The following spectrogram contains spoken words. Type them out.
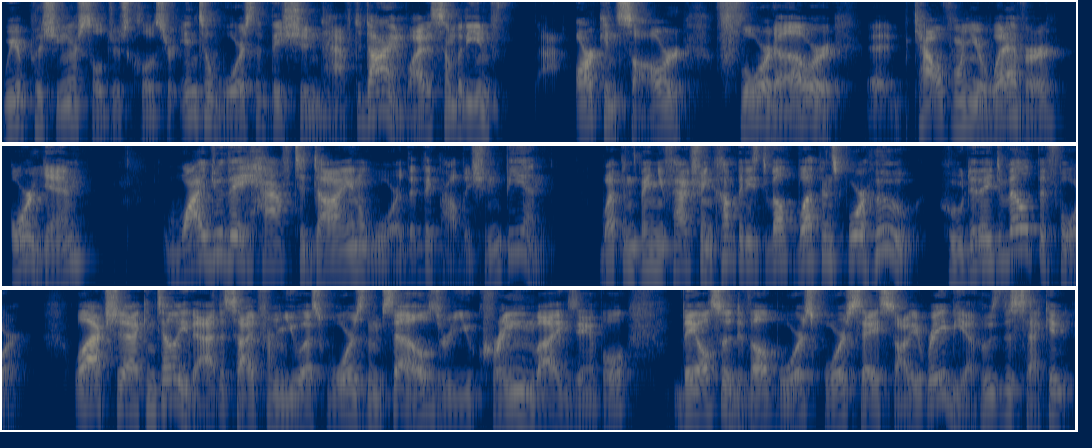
we are pushing our soldiers closer into wars that they shouldn't have to die in. Why does somebody in Arkansas or Florida or uh, California or whatever, Oregon, why do they have to die in a war that they probably shouldn't be in? Weapons manufacturing companies develop weapons for who? Who do they develop it for? Well, actually, I can tell you that, aside from US wars themselves, or Ukraine by example, they also develop wars for, say, Saudi Arabia, who's the second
